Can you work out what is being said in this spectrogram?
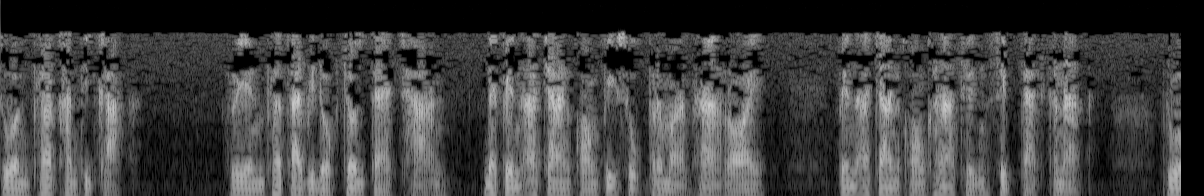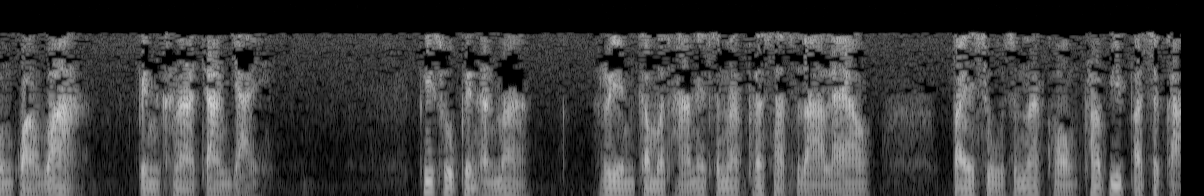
ส่วนพระคันธิกะ เรียนพระไตรปิฎกจนแตกฉาน ได้เป็นอาจารย์ของภิกษุประมาณห้าร้อยเป็นอาจารย์ของคณะถึงสิบแปดคณะ รวมความว่าเป็นคณาจารย์ใหญ่พิสูจเป็นอันมาก เรียนกรรมฐานในสำนักพระศาสดาแล้ว ไปสู่สำนักของพระวิปัสสกะ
